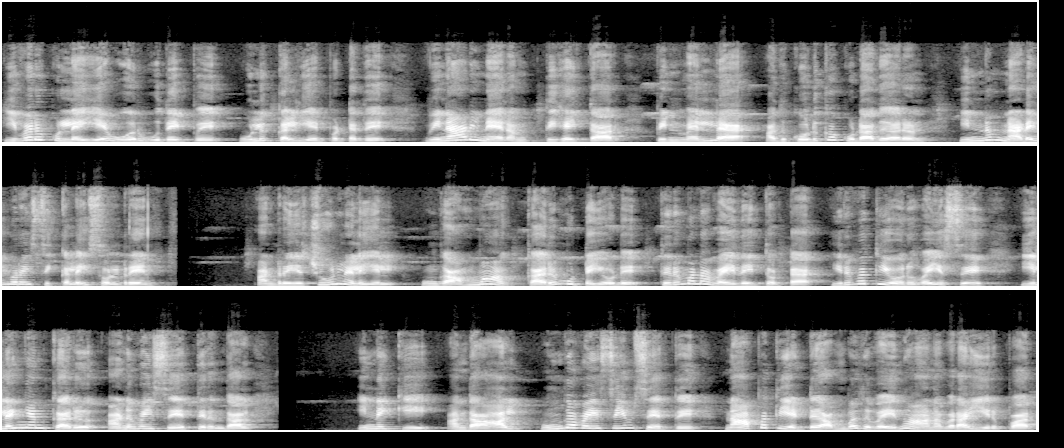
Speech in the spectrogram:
இவருக்குள்ளேயே ஓர் உதைப்பு உழுக்கல் ஏற்பட்டது. வினாடி நேரம் திகைத்தார். பின் மெல்ல அது கொடுக்கக்கூடாது அருண். இன்னும் நடைமுறை சிக்கலை சொல்றேன். அன்றைய சூழ்நிலையில் உங்க அம்மா கருமுட்டையோடு திருமண வயதை தொட்ட இருபத்தி ஒரு வயசு இளைஞன் கரு அணுவை சேர்த்திருந்தால் இன்னைக்கு அந்த ஆள் உங்கள் வயசையும் சேர்த்து நாற்பத்தி எட்டு ஐம்பது வயது ஆனவராய் இருப்பார்.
